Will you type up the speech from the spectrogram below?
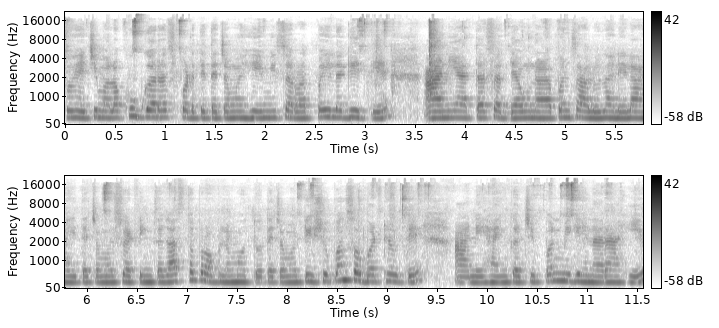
सो ह्याची मला खूप गरज पडते. त्याच्यामुळे हे मी सर्वात पहिलं घेते. आणि आता सध्या उन्हाळा पण चालू झालेला आहे. त्याच्यामुळे स्वेटिंगचा जास्त प्रॉब्लेम होतो. त्याच्यामुळे टिश्यू पण सोबत ठेवते. आणि हँकरची पण मी घेणार आहे.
